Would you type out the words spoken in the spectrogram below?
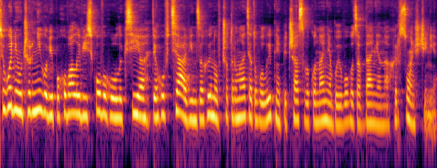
Сьогодні у Чернігові поховали військового Олексія Дяговця. Він загинув 14 липня під час виконання бойового завдання на Херсонщині.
